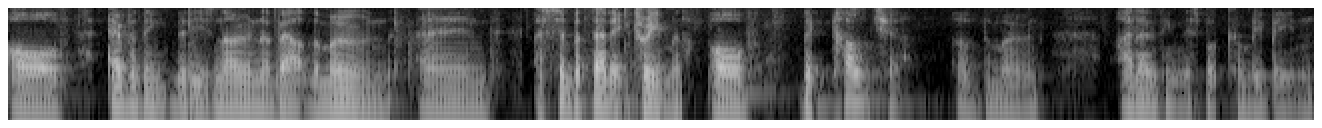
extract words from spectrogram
of everything that is known about the moon and a sympathetic treatment of the culture of the moon, I don't think this book can be beaten.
